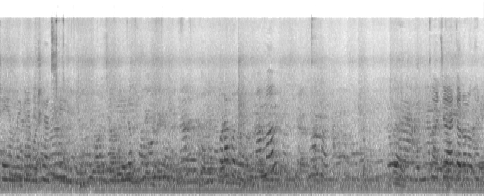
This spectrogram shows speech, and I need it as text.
সেই আমরা এখানে বসে আছি। ওরা কোথায়? মামা। সূর্য আর তরুণ ওখানে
